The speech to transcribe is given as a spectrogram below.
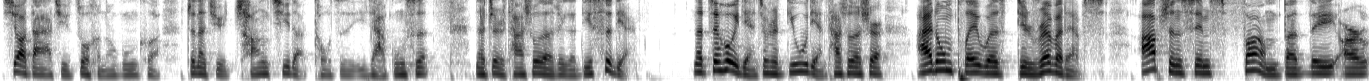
需要大家去做很多功课，真的去长期的投资一家公司。那这是他说的这个第四点。那最后一点就是第五点，他说的是 I don't play with derivatives. Options seems fun, but they are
